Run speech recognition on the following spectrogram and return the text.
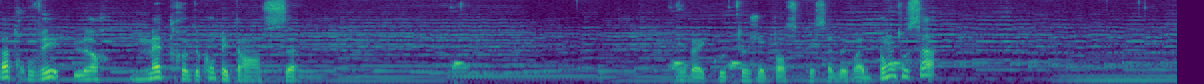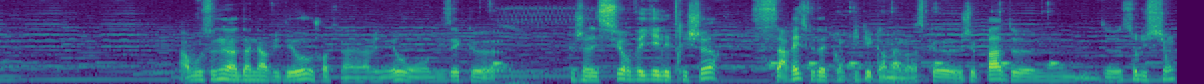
pas trouver leur maître de compétences. Eh ben écoute, je pense que ça devrait être bon tout ça. Alors vous vous souvenez de la dernière vidéo, je crois que c'est la dernière vidéo où on disait que, que j'allais surveiller les tricheurs. Ça risque d'être compliqué quand même, parce que j'ai pas de, de solution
